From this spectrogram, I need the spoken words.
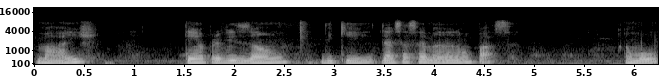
Mas tenho a previsão de que dessa semana não passa. Amor?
